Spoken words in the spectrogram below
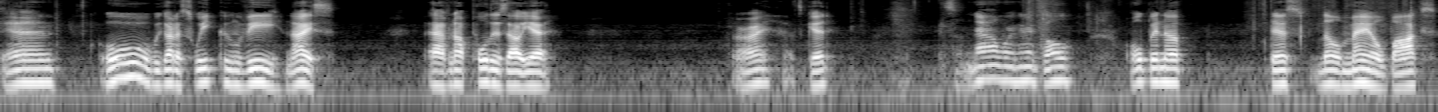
And, oh, we got a Suicune V. Nice. I have not pulled this out yet. Alright, that's good. So now we're gonna go open up this little mailbox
